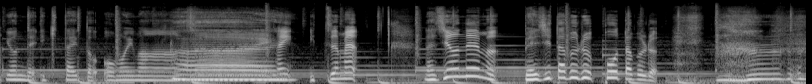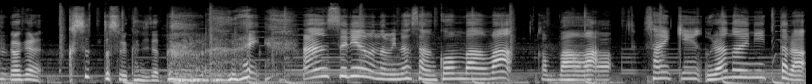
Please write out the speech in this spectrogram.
読んでいきたいと思います、はーい。はい。1つ目。ラジオネームベジタブルポータブル。わかる。クスッとする感じだったね。はい。アンスリウムの皆さんこんばんは。こんばんは。最近占いに行ったら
